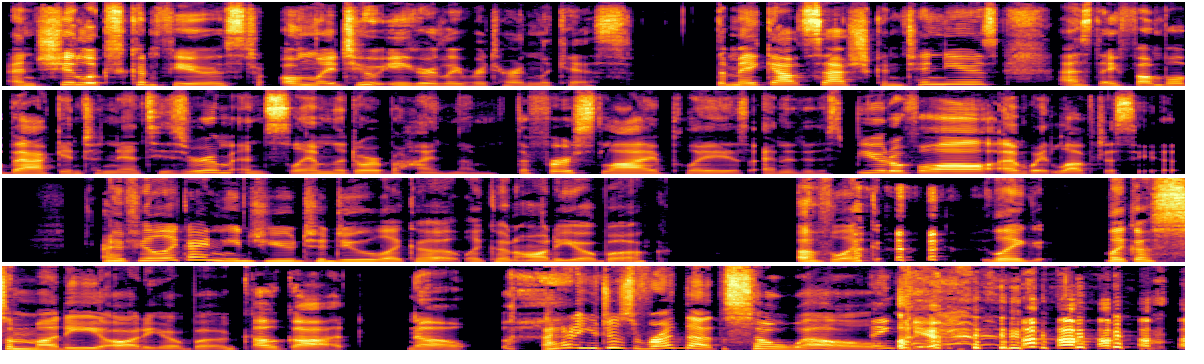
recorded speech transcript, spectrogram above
and she looks confused, only to eagerly return the kiss. The makeout sesh continues as they fumble back into Nancy's room and slam the door behind them. The first lie plays and it is beautiful and we'd love to see it. I feel like I need you to do like a like an audiobook of like like like a smutty audiobook. Oh god. No. I don't you just read that so well. Thank you.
